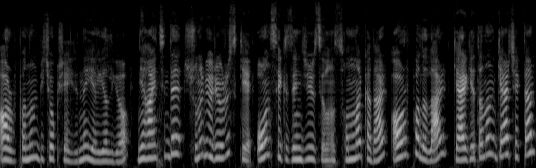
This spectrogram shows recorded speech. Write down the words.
Avrupa'nın birçok şehrine yayılıyor. Nihayetinde şunu görüyoruz ki 18. yüzyılın sonuna kadar Avrupalılar gergedanın gerçekten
